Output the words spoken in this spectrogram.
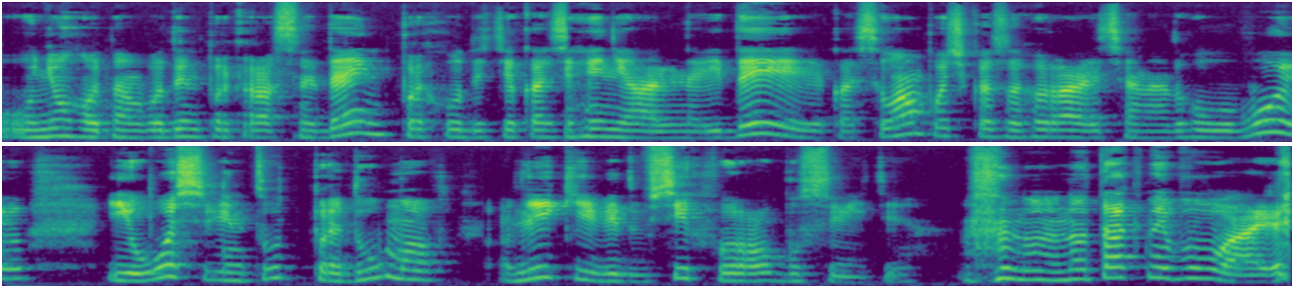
у нього там в один прекрасний день приходить якась геніальна ідея, якась лампочка загорається над головою, і ось він тут придумав ліки від всіх хвороб у світі. Ну, ну так не буває.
